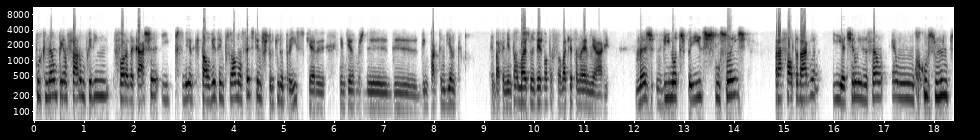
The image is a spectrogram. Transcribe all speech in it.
porque não pensar um bocadinho fora da caixa e perceber que talvez em Portugal, não sei se temos estrutura para isso, quer em termos de, de, de impacto, ambiente, impacto ambiental, mais uma vez volto a falar que essa não é a minha área. Mas vi noutros países soluções para a falta de água e a descentralização é um recurso muito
